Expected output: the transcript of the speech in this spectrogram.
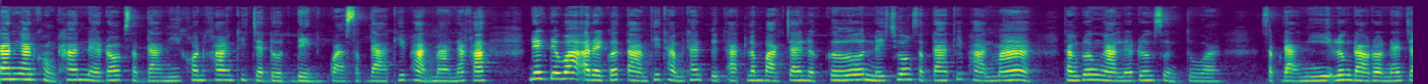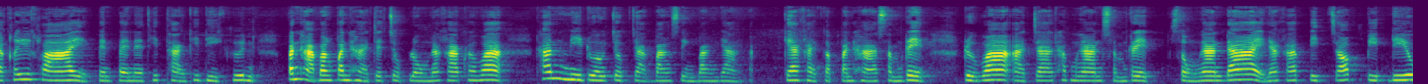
การงานของท่านในรอบสัปดาห์นี้ค่อนข้างที่จะโดดเด่นกว่าสัปดาห์ที่ผ่านมานะคะ เรียกได้ว่าอะไรก็ตามที่ทำให้ท่านอึดอัดลำบากใจเหลือเกิน ในช่วงสัปดาห์ที่ผ่านมา ทั้งเรื่องงานและเรื่องส่วนตัว สัปดาห์นี้เรื่องราวเหล่านั้นจะคลี่คลาย เป็นไปในทิศทางที่ดีขึ้น ปัญหาบางปัญหาจะจบลงนะคะ เพราะว่าท่านมีดวงจบจากบางสิ่งบางอย่างแก้ไขกับปัญหาสำเร็จ หรือว่าอาจจะทำงานสำเร็จส่งงานได้นะคะ ปิดจ็อบปิดดิว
